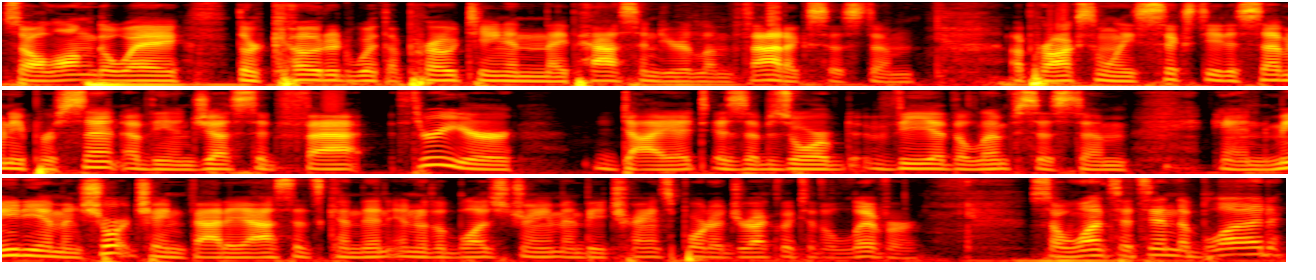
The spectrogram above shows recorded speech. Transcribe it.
So along the way, they're coated with a protein and they pass into your lymphatic system. Approximately 60 to 70% of the ingested fat through your diet is absorbed via the lymph system, and medium and short chain fatty acids can then enter the bloodstream and be transported directly to the liver. So once it's in the blood,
